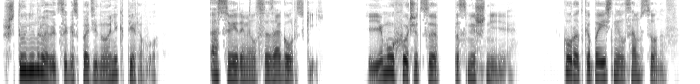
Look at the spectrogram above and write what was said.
«Что не нравится господину Аликперову?» — осведомился Загорский. «Ему хочется посмешнее», — коротко пояснил Самсонов.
